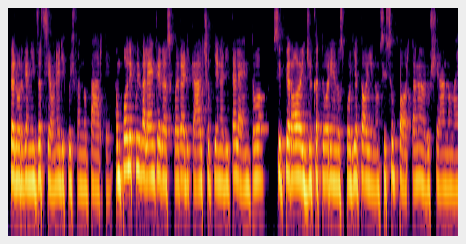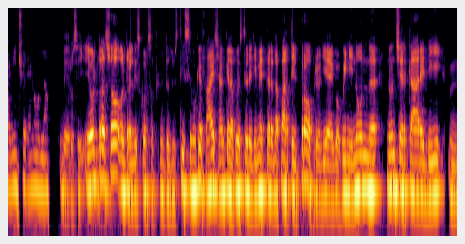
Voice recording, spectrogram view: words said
per l'organizzazione di cui fanno parte. È un po' l'equivalente della squadra di calcio piena di talento, se però i giocatori nello spogliatoio non si sopportano non riusciranno mai a vincere nulla. Vero, sì. E oltre a ciò, oltre al discorso appunto giustissimo che fai, c'è anche la questione di mettere da parte il proprio Diego, quindi non, non cercare di mh,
